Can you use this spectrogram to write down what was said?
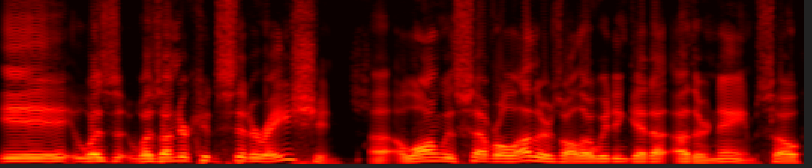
it was was under consideration, uh, along with several others, although we didn't get uh, other names. So,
